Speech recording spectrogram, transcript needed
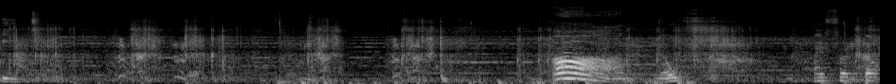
beat. Ah, nope. I up.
